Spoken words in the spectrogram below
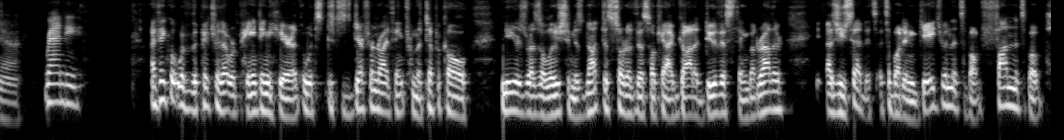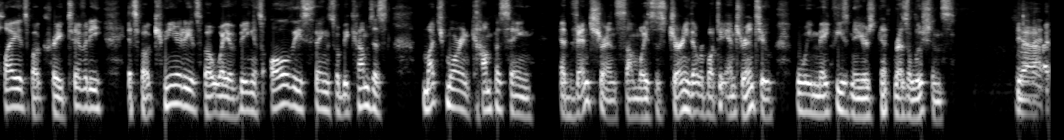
Yeah. Randy. I think what with the picture that we're painting here, which is different, I think, from the typical New Year's resolution, is not just sort of this, okay, I've got to do this thing, but rather, as you said, it's it's about engagement, it's about fun, it's about play, it's about creativity, it's about community, it's about way of being, it's all these things. So it becomes this much more encompassing adventure in some ways, this journey that we're about to enter into when we make these New Year's resolutions. Yeah, I,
